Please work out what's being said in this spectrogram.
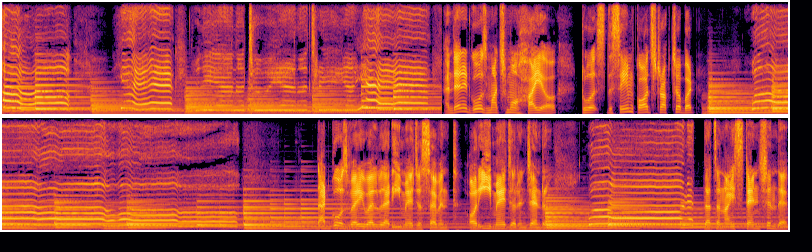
Oh, yeah. One and a two and a three. Yeah. And then it goes much more higher towards the same chord structure, but. Very well with that E major 7th or E major in general. That's a nice tension there.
